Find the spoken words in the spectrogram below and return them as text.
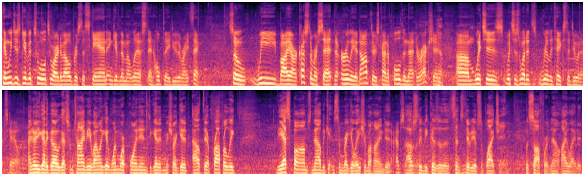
can we just give a tool to our developers to scan and give them a list and hope they do the right thing. So we, by our customer set, the early adopters kind of pulled in that direction, um, which, is, which is what it really takes to do it at scale. I know you got to go, we got some time here, but I want to get one more point in to get it, make sure I get it out there properly. The SBOMs now be getting some regulation behind it. Absolutely. Obviously because of the sensitivity of supply chain, with software now highlighted.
